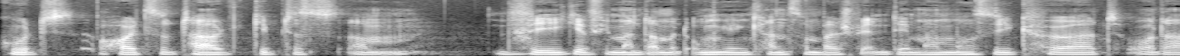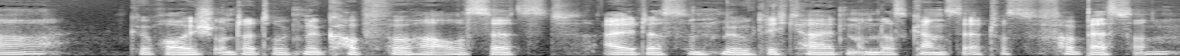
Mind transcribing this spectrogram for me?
Gut, heutzutage gibt es ähm, Wege, wie man damit umgehen kann, zum Beispiel indem man Musik hört oder geräuschunterdrückende Kopfhörer aussetzt. All das sind Möglichkeiten, um das Ganze etwas zu verbessern.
